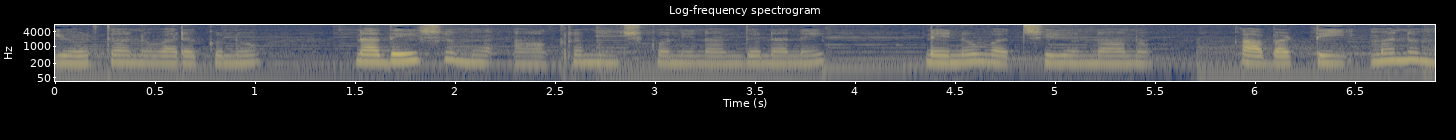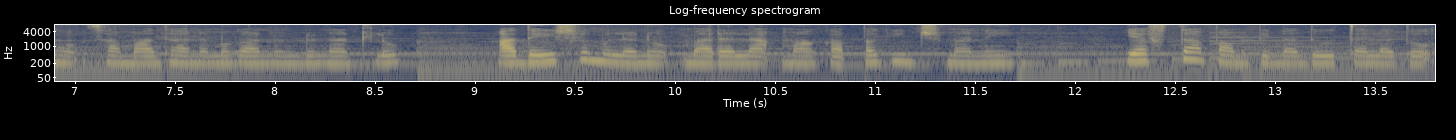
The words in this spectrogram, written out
యోర్దాను వరకును నా దేశము ఆక్రమించుకొని నందుననే నేను వచ్చియున్నాను. కాబట్టి మనము సమాధానముగా నుండునట్లు ఆ దేశములను మరల మాకు అప్పగించమని ఎఫ్తా పంపిన దూతలతో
